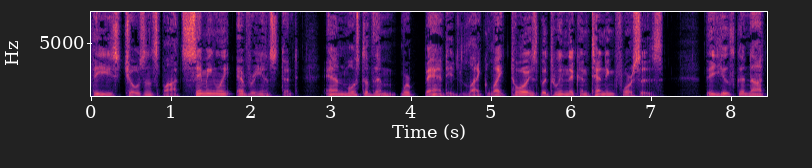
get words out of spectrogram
these chosen spots seemingly every instant, and most of them were bandied like light toys between the contending forces. The youth could not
